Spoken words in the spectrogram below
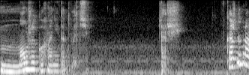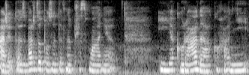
Może, kochani, tak być. Też. W każdym razie to jest bardzo pozytywne przesłanie. I jako rada, kochani,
